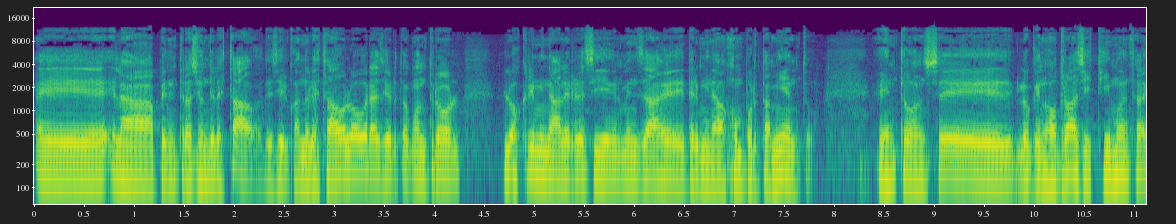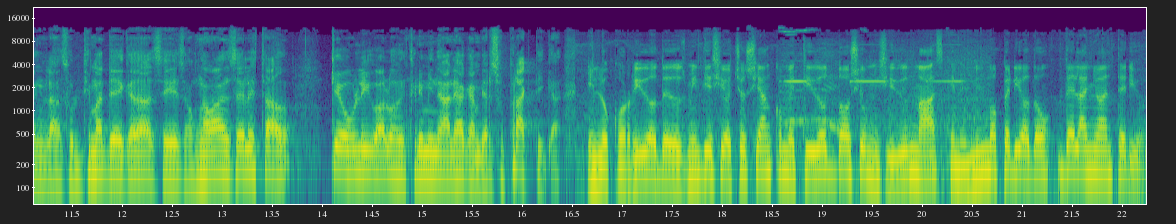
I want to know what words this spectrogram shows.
eh, la penetración del Estado, es decir, cuando el Estado logra cierto control, los criminales reciben el mensaje de determinados comportamientos. Entonces, lo que nosotros asistimos en las últimas décadas es a un avance del Estado que obligó a los criminales a cambiar sus prácticas. En lo corrido de 2018 se han cometido 12 homicidios más que en el mismo periodo del año anterior.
